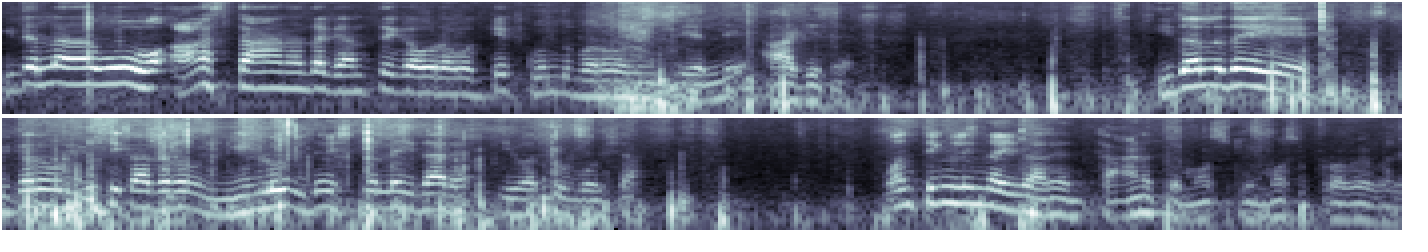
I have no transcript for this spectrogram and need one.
ಇದೆಲ್ಲವೂ ಆ ಸ್ಥಾನದ ಗಂತೆ ಗೌರವಕ್ಕೆ ಕುಂದು ಬರೋ ರೀತಿಯಲ್ಲಿ ಆಗಿದೆ. ಇದಲ್ಲದೆ ಸ್ಪೀಕರ್ ಅವರು ಯುತಿಕಾದರು ಈಗಲೂ ವಿದೇಶದಲ್ಲೇ ಇದ್ದಾರೆ. ಇವತ್ತು ಬಹುಶಃ ಒಂದು ತಿಂಗಳಿಂದ ಇದ್ದಾರೆ ಅಂತ ಕಾಣುತ್ತೆ ಮೋಸ್ಟ್ಲಿ ಮೋಸ್ಟ್ ಪ್ರಾಬೆಬಲ್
